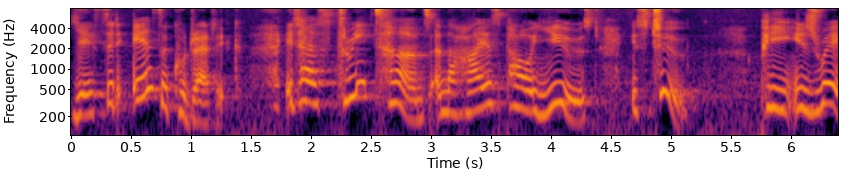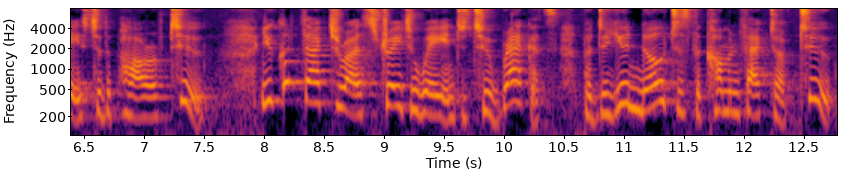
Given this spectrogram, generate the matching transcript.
Yes, it is a quadratic. It has three terms and the highest power used is 2. p is raised to the power of 2. You could factorize straight away into two brackets, but do you notice the common factor of 2?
